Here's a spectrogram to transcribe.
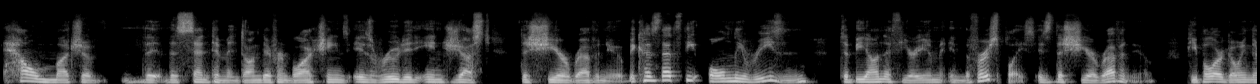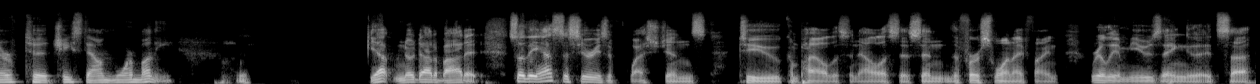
how much of the the sentiment on different blockchains is rooted in just the sheer revenue because that's the only reason to be on ethereum in the first place is the sheer revenue. People are going there to chase down more money. Yep no doubt about it. So they asked a series of questions to compile this analysis and the first one i find really amusing. It's uh,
